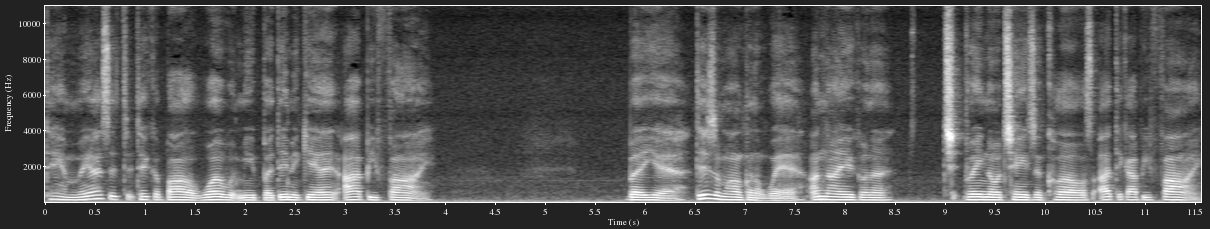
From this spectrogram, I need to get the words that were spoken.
damn, maybe I should take a bottle of water with me, but then again, I'll be fine. But yeah, this is what I'm gonna wear. I'm not even gonna bring no change in clothes. I think I'll be fine.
